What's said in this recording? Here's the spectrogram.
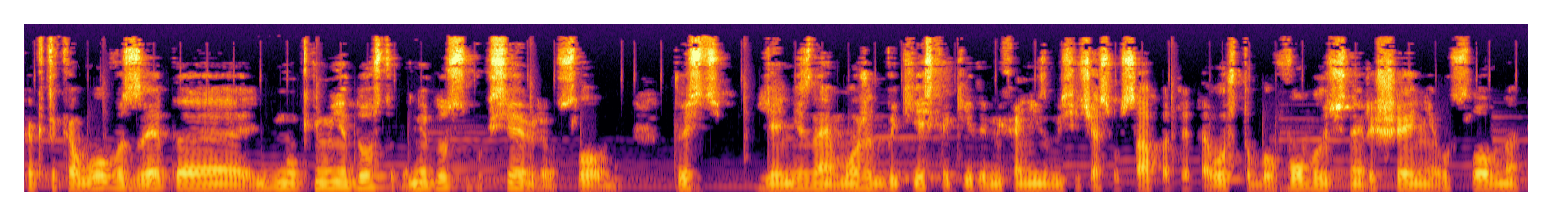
Как такового за это, ну, к нему нет доступа, нет доступа к серверу, условно. То есть я не знаю, может быть, есть какие-то механизмы сейчас у SAP для того, чтобы в облачное решение условно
